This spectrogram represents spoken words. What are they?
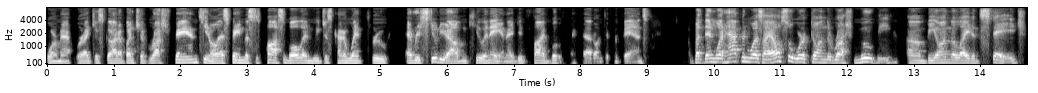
format where I just got a bunch of Rush fans, you know, as famous as possible, and we just kind of went through every studio album Q&A, and I did five books like that on different bands. But then what happened was I also worked on the Rush movie, um, Beyond the Lighted Stage,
